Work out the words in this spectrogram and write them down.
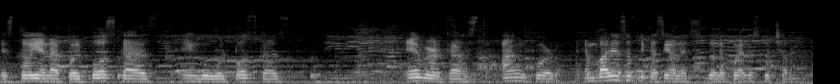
Estoy en Apple Podcast, en Google Podcast, Evercast, Anchor, en varias aplicaciones donde pueden escucharme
